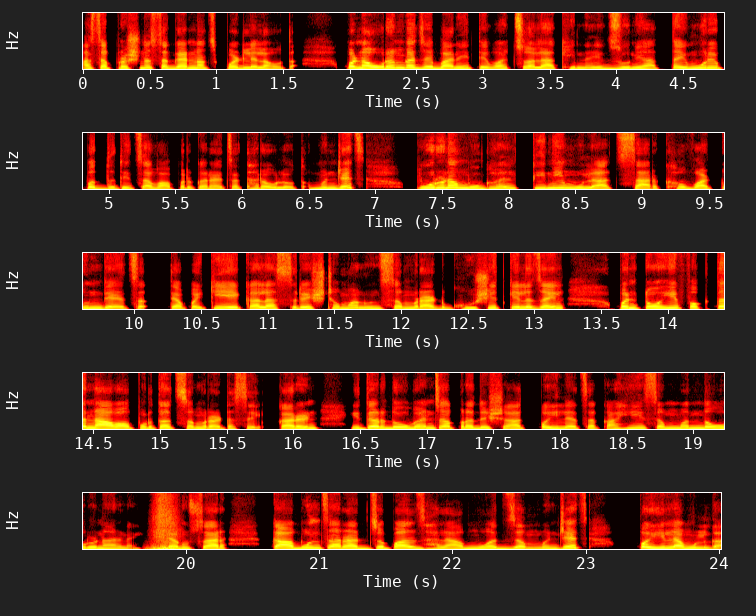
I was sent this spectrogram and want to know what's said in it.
असा प्रश्न सगळ्यांनाच पडलेला होता. पण औरंगजेबाने तेव्हा चलाखीने जुन्या तैमुरी पद्धतीचा वापर करायचा ठरवलं होतं. म्हणजेच पूर्ण मुघल तिन्ही मुलात सारखं वाटून द्यायचं. त्यापैकी एकाला श्रेष्ठ मानून सम्राट घोषित केलं जाईल पण तोही फक्त नावापुरताच सम्राट असेल. कारण इतर दोघांचा प्रदेशात पहिल्याचा काहीही संबंध उरणार नाही. त्यानुसार काबूलचा राज्यपाल झाला मुअज्जम. म्हणजेच पहिला मुलगा.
